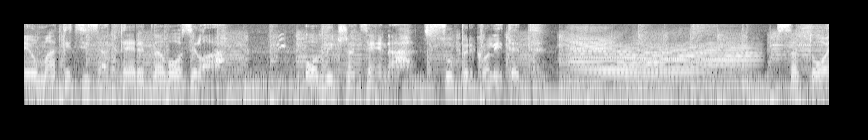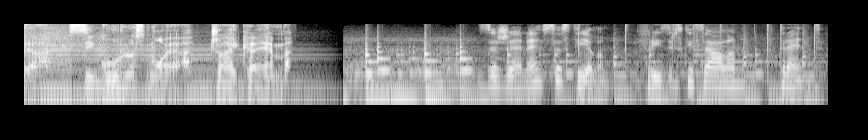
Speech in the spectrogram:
Pneumatici za teretna vozila. Odlična cena, super kvalitet. Satoja, sigurnost moja. Čajka M. Za žene sa stilom. Frizerski salon Trend.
